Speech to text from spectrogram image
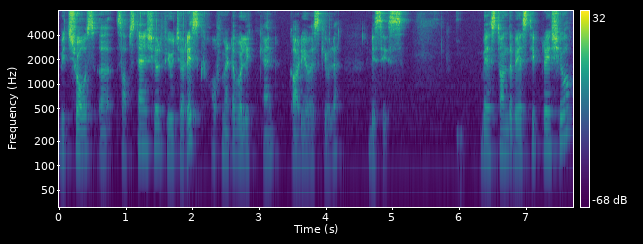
which shows a substantial future risk of metabolic and cardiovascular disease. Based on the waist hip ratio,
